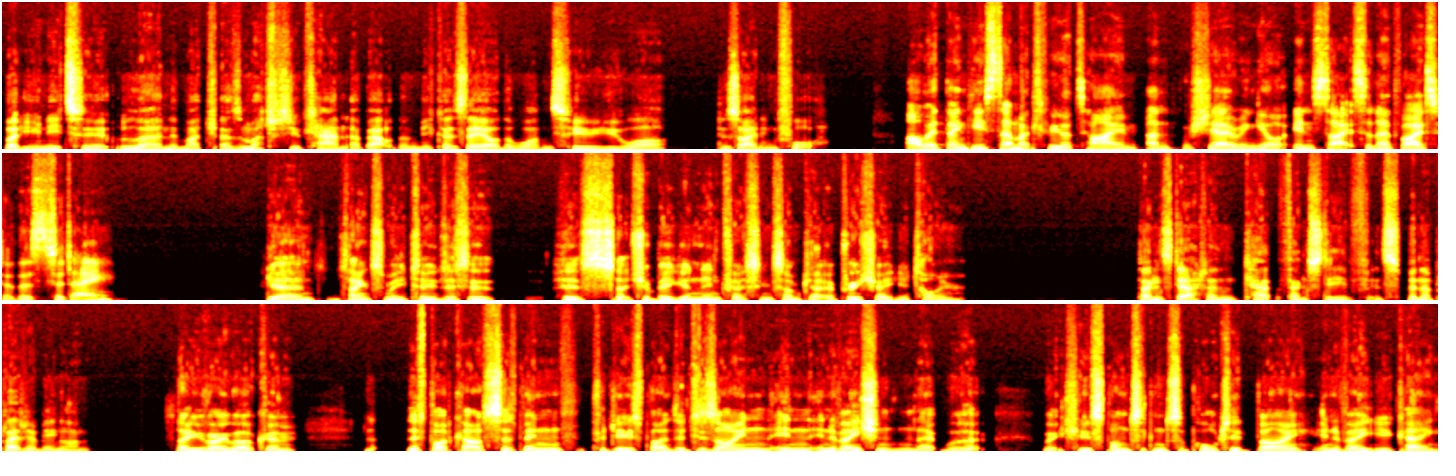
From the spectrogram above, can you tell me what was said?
but you need to learn as much as much as you can about them because they are the ones who you are designing for. Ahmed, thank you so much for your time and for sharing your insights and advice with us today. Yeah, and thanks me too. This is, is such a big and interesting subject. I appreciate your time. Thanks, Cath, and thanks, Steve. It's been a pleasure being on. So you're very welcome. This podcast has been produced by the Design in Innovation Network, which is sponsored and supported by Innovate UK.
